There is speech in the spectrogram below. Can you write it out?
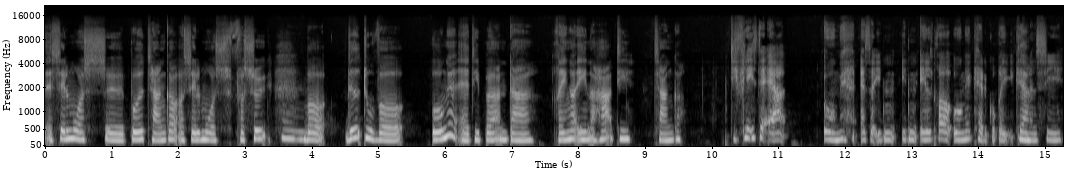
er selvmords øh, både tanker og selvmordsforsøg. Mm. Hvor, ved du, hvor unge er de børn, der ringer ind og har de tanker? De fleste er unge, altså i den, i den ældre og unge kategori, kan. Ja. man sige.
